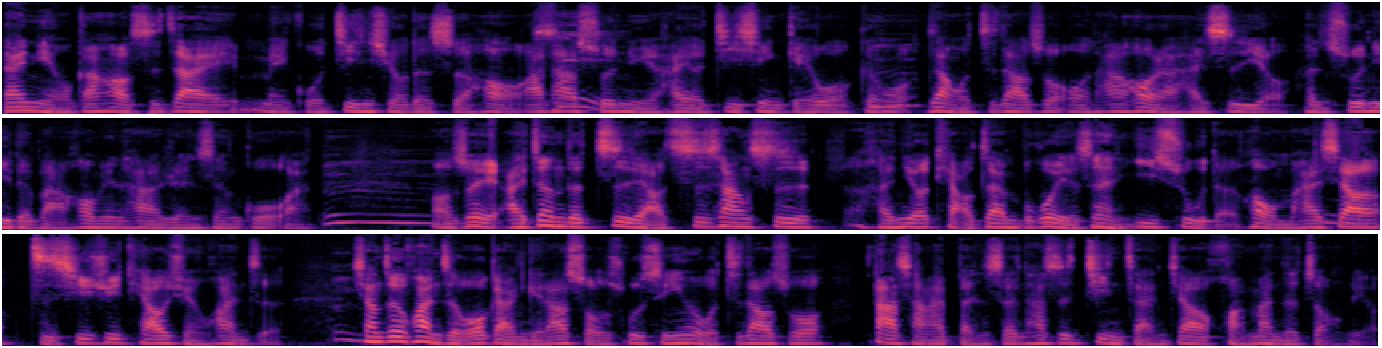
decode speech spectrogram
那一年我刚好是在美国进修的时候，啊，他孙女还有寄信给我，跟我、嗯、让我知道说，哦，他后来还是有很顺利的把后面他的人生过完。嗯，哦，所以癌症的治疗事实上是很有挑战，不过也是很艺术的。哈，我们还是要仔细去挑选患者。嗯、像这个患者，我敢给他手术，是因为我知道说大肠癌本身它是进展较缓慢的肿瘤。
